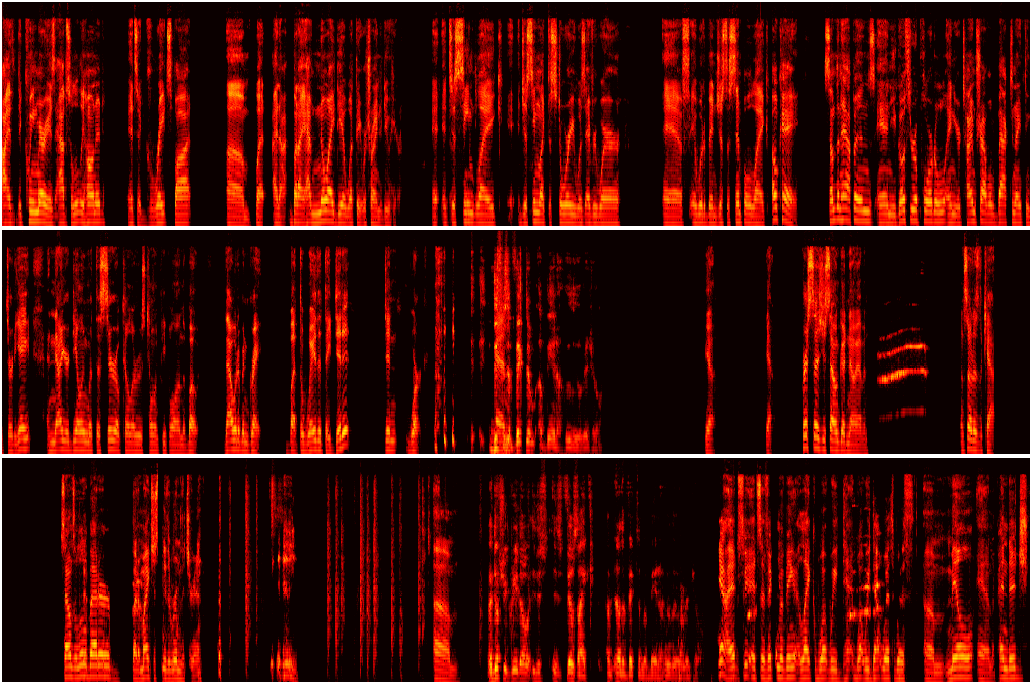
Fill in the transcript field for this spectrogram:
I the Queen Mary is absolutely haunted. It's a great spot. Um, but and I but I have no idea what they were trying to do here. It, it just seemed like it just seemed like the story was everywhere. If it would have been just a simple like, okay, something happens and you go through a portal and you're time traveled back to 1938 and now you're dealing with this serial killer who's killing people on the boat. That would have been great. But the way that they did it didn't work. This is a victim of being a Hulu original. Yeah yeah chris says you sound good now, Evan. And so does the cat. Sounds a little Yeah. better, but it might just be the room that you're in. um, Uh, don't you agree though? This is feels like another victim of being a Hulu original. yeah, it, fe- it's a victim of being like what we de- what we dealt with with um, Mill and Appendage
